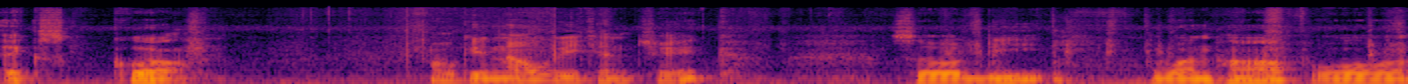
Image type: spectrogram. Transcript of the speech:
x square. Okay now we can check. So d one half over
